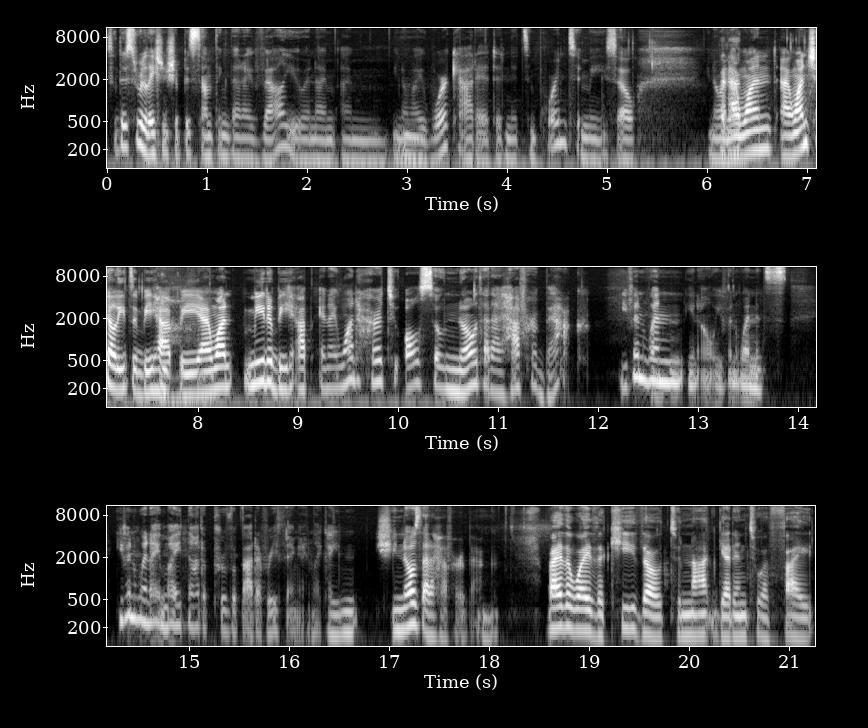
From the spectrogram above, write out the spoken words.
So this relationship is something that I value and I'm I'm you know I mm. work at it and it's important to me. So you know, but and I, I want I want Shelly to be happy. I want me to be happy, and I want her to also know that I have her back, even when you know, even when it's even when I might not approve about everything. Like I, she knows that I have her back. Mm. By the way, the key though to not get into a fight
